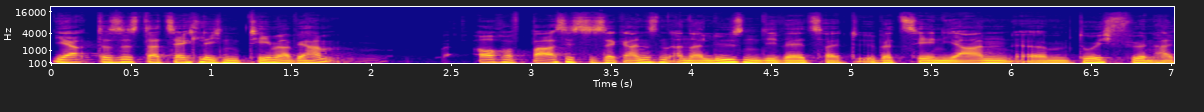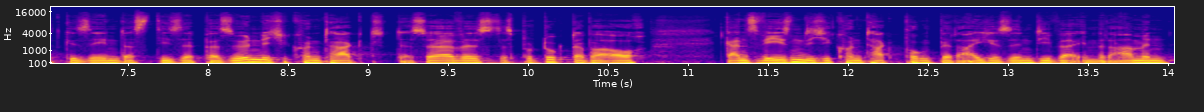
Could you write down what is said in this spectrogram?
Ja, das ist tatsächlich ein Thema. Wir haben auch auf Basis dieser ganzen Analysen, die wir jetzt seit über zehn Jahren ähm, durchführen, halt gesehen, dass dieser persönliche Kontakt, der Service, das Produkt aber auch ganz wesentliche Kontaktpunktbereiche sind, die wir im Rahmen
